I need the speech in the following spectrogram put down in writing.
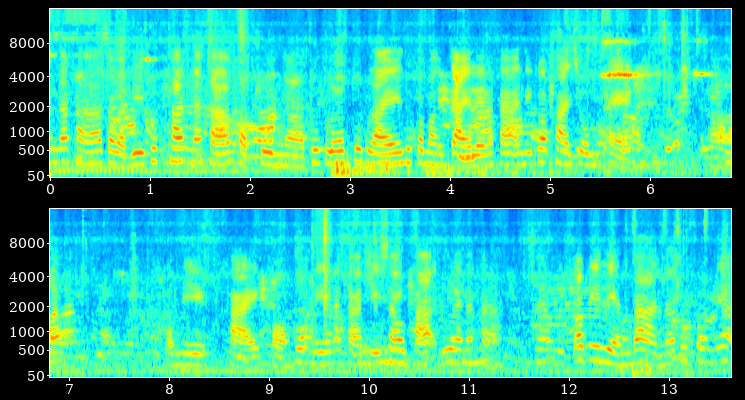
นนะคะ สวัสดีทุกท่านนะคะ ขอบคุณอ่าทุกเลิฟทุกไลค์ทุกกำลังใจเลยนะคะ อันนี้ก็พาชมแผงอ่าก็มีขายของพวกนี้นะคะ มีเช่าพระด้วยนะคะแล้วมี ก็มีเหรียญบาทนะทุกคนเนี่ย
